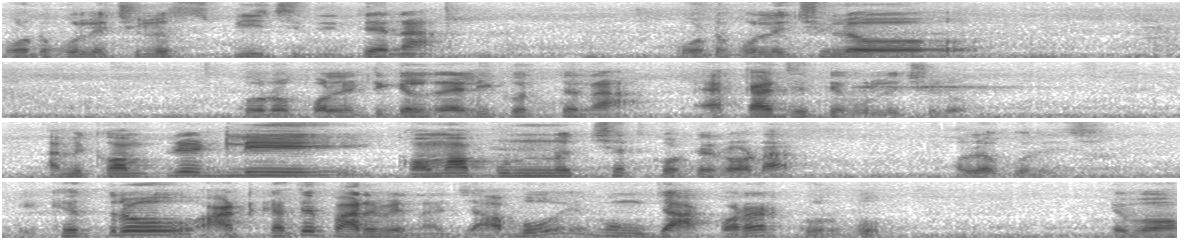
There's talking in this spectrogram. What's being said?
কোর্ট বলেছিল স্পিচ দিতে না। কোর্ট বলেছিল কোনো পলিটিক্যাল র্যালি করতে না। একা যেতে বলেছিল। আমি কমপ্লিটলি কমা পূর্ণচ্ছেদ কোর্টের অর্ডার ফলো করেছি। এক্ষেত্রেও আটকাতে পারবে না। যাব এবং যা করার করব এবং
